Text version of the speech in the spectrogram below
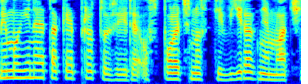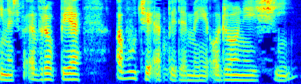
Mimo jiné také proto, že jde o společnosti výrazně mladší než v Evropě a vůči epidemii odolnější.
